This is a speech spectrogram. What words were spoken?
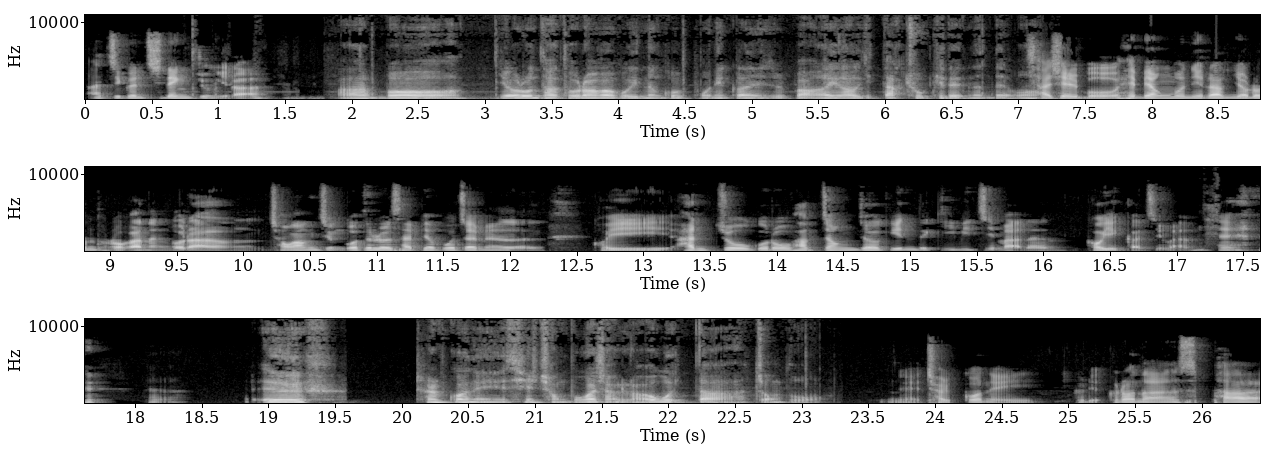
아직은 진행 중이라 아, 뭐, 여론 다 돌아가고 있는 걸 보니까 이제 망하기 딱 좋게 됐는데, 뭐. 사실 뭐 해병문이랑 여론 돌아가는 거랑 정황 증거들을 살펴보자면 거의 한쪽으로 확정적인 느낌이지만은 거기까지만 예. 으, 철권 eight이 정보가 잘 나오고 있다, 정도. 네, 철권에 그리- 그러나 스파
